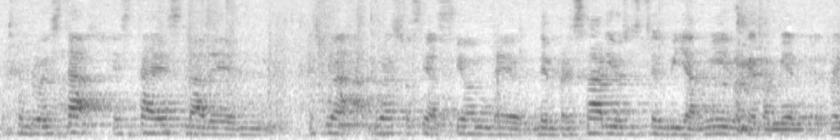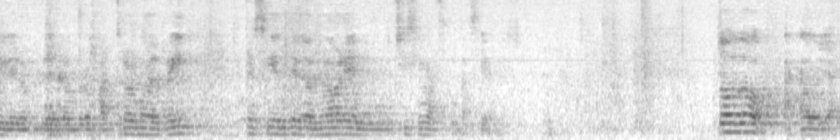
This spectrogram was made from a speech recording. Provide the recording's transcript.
por ejemplo, esta, esta es la de, es una, una asociación de, empresarios, este es Villarmir, que también el rey le nombró patrono, el rey es presidente de honor en muchísimas fundaciones. Todo, acabo ya,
